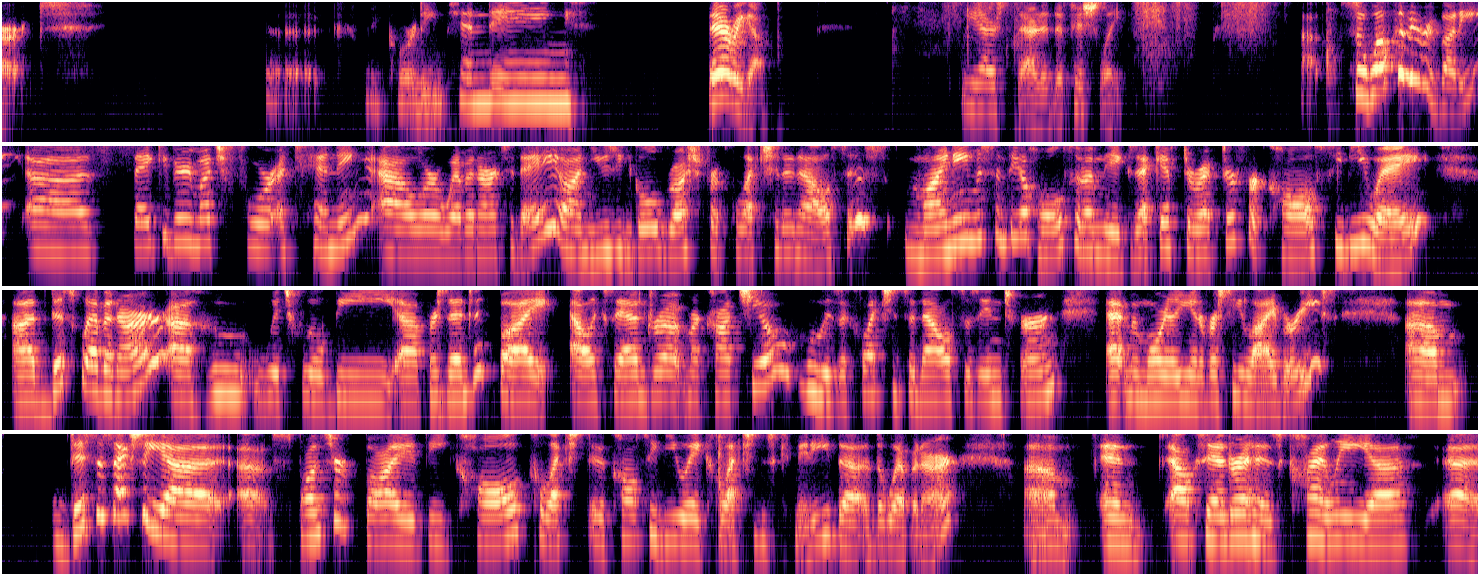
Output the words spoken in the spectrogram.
start. Uh, recording pending. There we go. We are started officially. Uh, so welcome everybody. Uh, thank you very much for attending our webinar today on using Gold Rush for collection analysis. My name is Cynthia Holt and I'm the Executive Director for CAUL CBUA. Uh, this webinar, uh, who, which will be uh, presented by Alexandra Marcaccio, who is a collections analysis intern at Memorial University Libraries. Um, this is actually uh, uh, sponsored by the CAUL collection, the CAUL CBUA Collections Committee, the the webinar, um, and Alexandra has kindly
